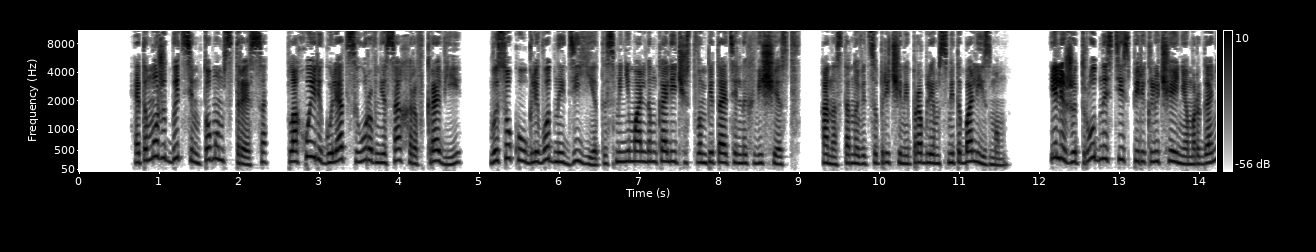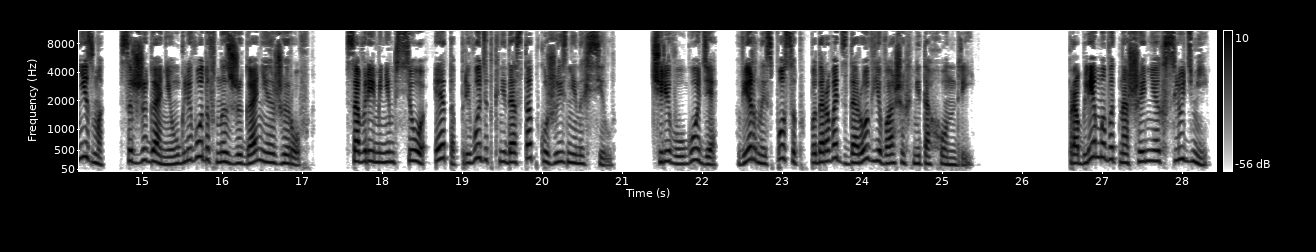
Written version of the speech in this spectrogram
Это может быть симптомом стресса, плохой регуляции уровня сахара в крови, высокоуглеводной диеты с минимальным количеством питательных веществ, она становится причиной проблем с метаболизмом, или же трудностей с переключением организма со сжигания углеводов на сжигание жиров. Со временем все это приводит к недостатку жизненных сил. Чревоугодие — верный способ подорвать здоровье ваших митохондрий. Проблемы в отношениях с людьми.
